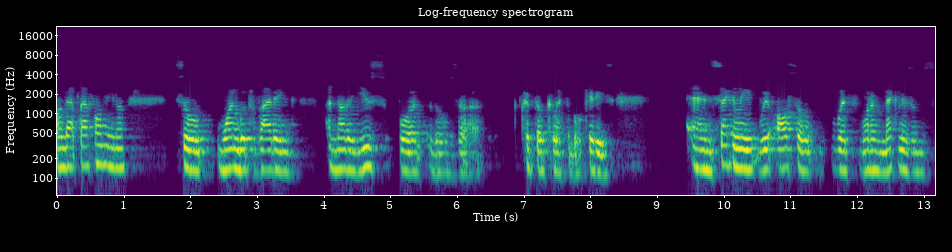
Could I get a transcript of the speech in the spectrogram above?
on that platform, you know. So one, we're providing another use for those uh, crypto collectible kitties. And secondly, we're also with one of the mechanisms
